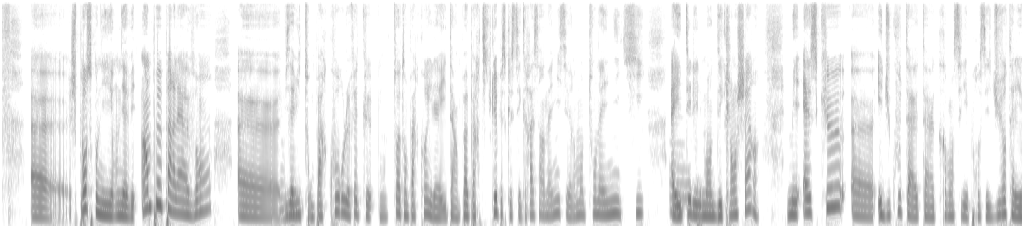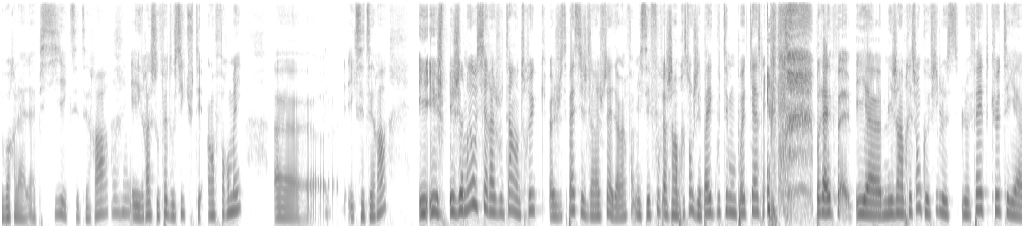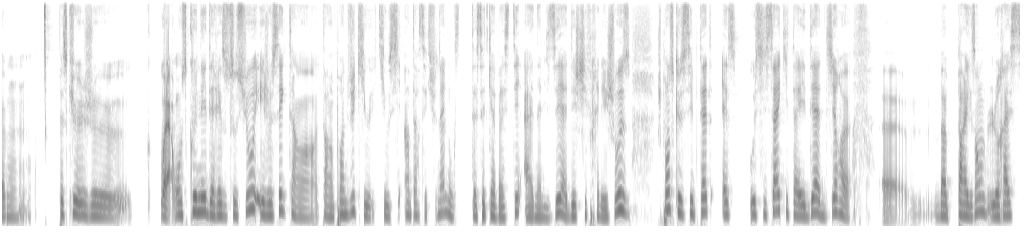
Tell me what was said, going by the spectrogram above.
je pense qu'on y, on y avait un peu parlé avant mmh vis-à-vis de ton parcours, le fait que toi, ton parcours, il a été un peu particulier parce que c'est grâce à un ami, c'est vraiment ton ami qui a été mmh. l'élément déclencheur. Mais est-ce que, et du coup, tu as, commencé les procédures, tu allé voir la, la psy, etc. Mmh et grâce au fait aussi que tu t'es informé, etc. Et, j'aimerais aussi rajouter un truc, euh, je sais pas si je l'ai rajouté la dernière fois, mais c'est fou, j'ai l'impression que j'ai pas écouté mon podcast, mais bref, euh, mais j'ai l'impression que le, le fait que tu es... Euh, parce que je... Voilà, on se connaît des réseaux sociaux et je sais que tu as, un point de vue qui, qui est aussi intersectionnel, donc tu as cette capacité à analyser, à déchiffrer les choses. Je pense que c'est peut-être aussi ça qui t'a aidé à te dire, bah, par exemple,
